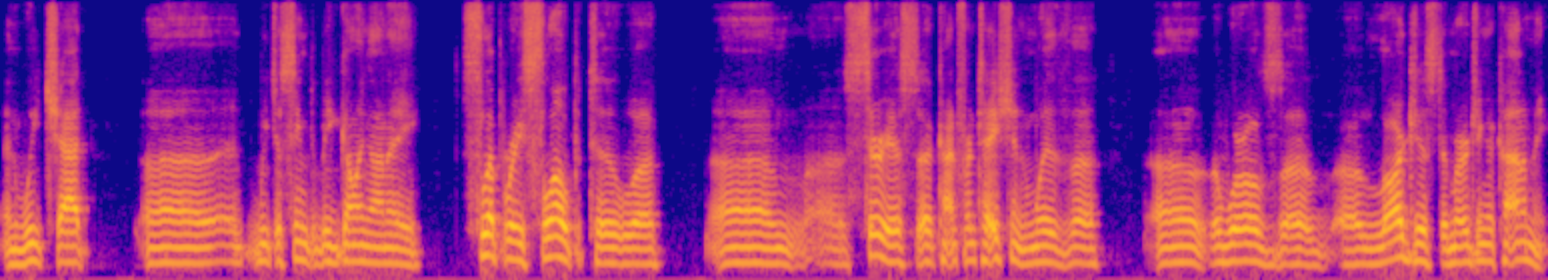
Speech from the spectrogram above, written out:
and WeChat uh, we just seem to be going on a slippery slope to uh, um, serious uh, confrontation with uh, uh, the world's largest emerging economy.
